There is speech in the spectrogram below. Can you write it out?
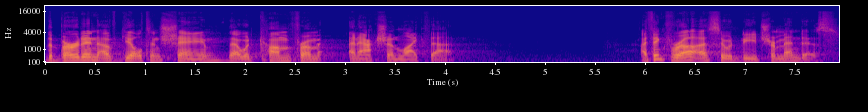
the burden of guilt and shame that would come from an action like that. I think for us, it would be tremendous.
